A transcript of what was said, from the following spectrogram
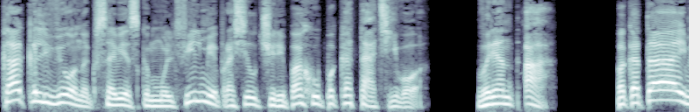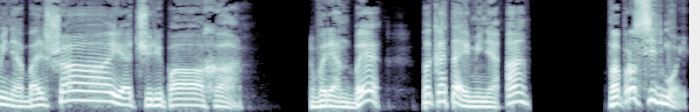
Как львенок в советском мультфильме просил черепаху покатать его? Вариант А. «Покатай меня, большая черепаха». Вариант Б. «Покатай меня, а?» Вопрос седьмой.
